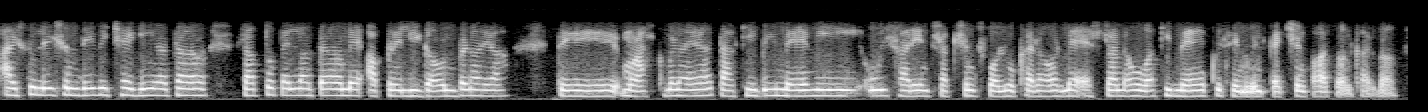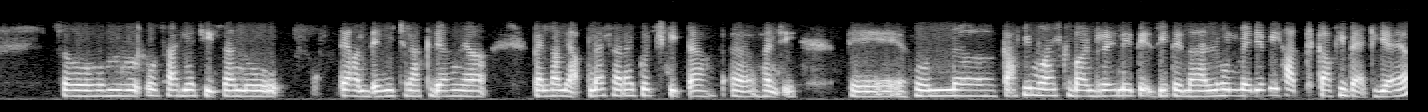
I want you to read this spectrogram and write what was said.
ਆਈਸੋਲੇਸ਼ਨ ਦੇ ਵਿੱਚ ਹੈਗੀ ਆ ਤਾਂ ਸਭ ਤੋਂ ਪਹਿਲਾਂ ਤਾਂ ਮੈਂ ਆਪਣੇ ਲਈ ਗਾਊਨ ਬਣਾਇਆ ਤੇ ਮਾਸਕ ਬਣਾਇਆ ਤਾਂ ਕਿ ਵੀ ਮੈਂ ਵੀ ਉਹ ਸਾਰੇ ਇਨਸਟਰਕਸ਼ਨਸ ਫੋਲੋ ਕਰਾਂ ਔਰ ਮੈਂ ਇਸ ਤਰ੍ਹਾਂ ਨਾ ਹੋਵਾ ਕਿ ਮੈਂ ਕਿਸੇ ਨੂੰ ਇਨਫੈਕਸ਼ਨ ਪਾਸ ਆਨ ਕਰਦਾ। ਸੋ ਉਹ ਸਾਰੀਆਂ ਚੀਜ਼ਾਂ ਨੂੰ ਧਿਆਨ ਦੇ ਵਿੱਚ ਰੱਖਦਿਆਂ ਹੋਇਆ ਪਹਿਲਾਂ ਮੈਂ ਆਪਣਾ ਸਾਰਾ ਕੁਝ ਕੀਤਾ ਹਾਂਜੀ। ਤੇ ਹੁਣ ਕਾਫੀ ਮਾਸਕ ਬਣ ਰਹੇ ਨੇ ਤੇਜ਼ੀ ਦੇ ਨਾਲ। ਹੁਣ ਮੇਰੇ ਵੀ ਹੱਥ ਕਾਫੀ ਬੈਠ ਗਿਆ ਆ।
